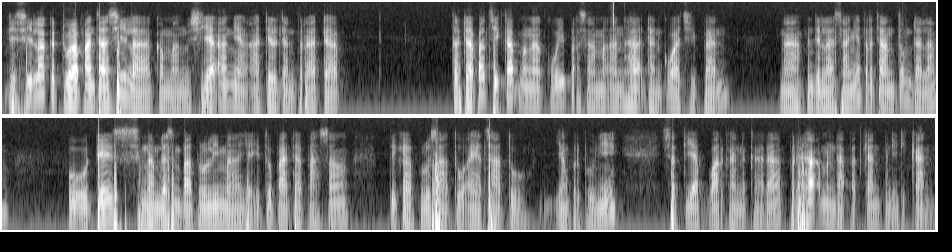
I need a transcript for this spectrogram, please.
Di sila kedua Pancasila, kemanusiaan yang adil dan beradab, terdapat sikap mengakui persamaan hak dan kewajiban Nah, penjelasannya tercantum dalam UUD 1945 yaitu pada pasal 31 ayat 1 yang berbunyi setiap warga negara berhak mendapatkan pendidikan.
